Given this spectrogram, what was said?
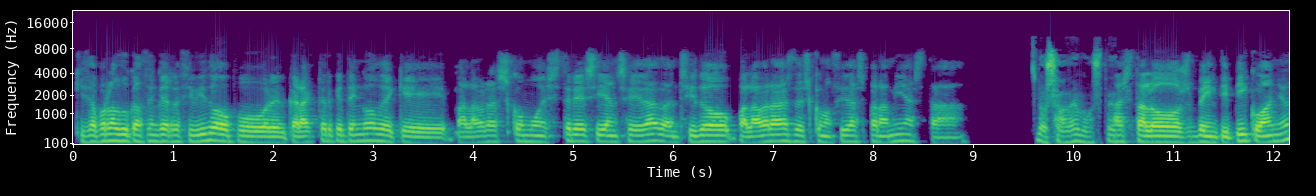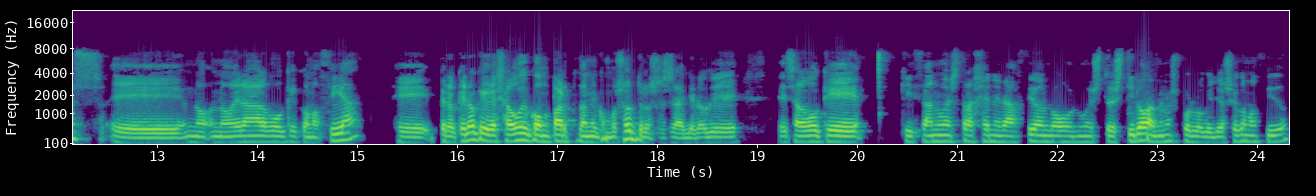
quizá por la educación que he recibido o por el carácter que tengo, de que palabras como estrés y ansiedad han sido palabras desconocidas para mí hasta, Lo sabemos, pero hasta los veintipico años. eh, no, no era algo que conocía, eh, pero creo que es algo que comparto también con vosotros. O sea, creo que es algo que quizá nuestra generación o nuestro estilo, al menos por lo que yo os he conocido,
